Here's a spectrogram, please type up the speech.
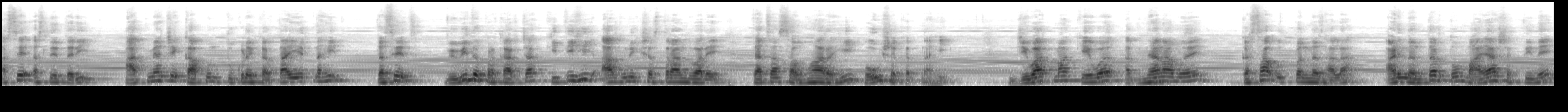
असे असले तरी आत्म्याचे कापून तुकडे करता येत नाहीत. तसेच विविध प्रकारच्या कितीही आधुनिक शस्त्रांद्वारे त्याचा संहारही होऊ शकत नाही. जीवात्मा केवळ अज्ञानामुळे कसा उत्पन्न झाला आणि नंतर तो मायाशक्तीने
